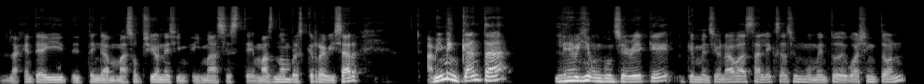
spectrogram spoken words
la gente ahí tenga más opciones y, más, este, más nombres que revisar. A mí me encanta Levi Ongunsereke, que mencionabas, Alex, hace un momento de Washington,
